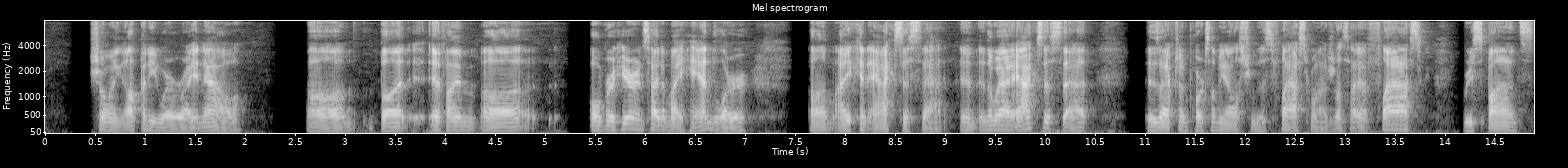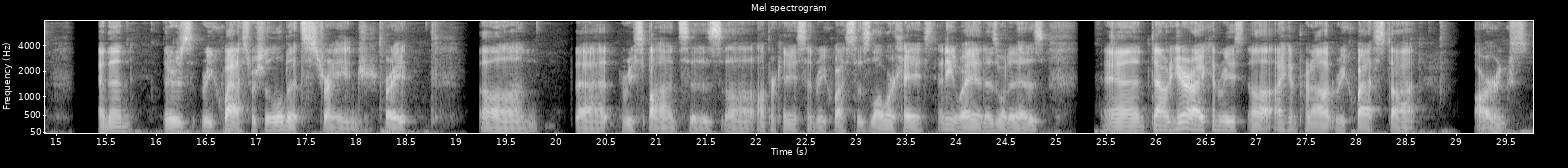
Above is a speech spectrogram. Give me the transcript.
showing up anywhere right now. Um, but if I'm uh, over here inside of my handler, um, I can access that. And, and, the way I access that is I have to import something else from this Flask module. So I have Flask, response, and then there's request, which is a little bit strange, right? Um, that response is uh, uppercase and request is lowercase. Anyway, it is what it is. And down here, I can re uh, I can print out request.args.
